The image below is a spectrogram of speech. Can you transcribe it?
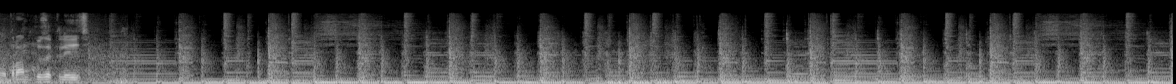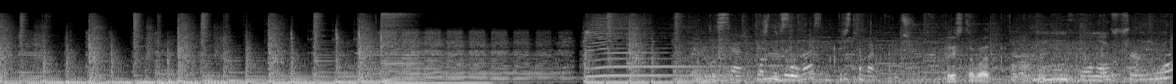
Вот ранку заклеить. 300 бат, короче. 300 бат. Хорошо.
